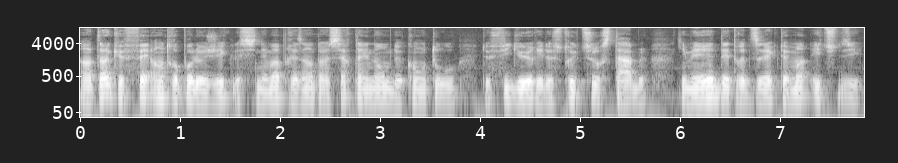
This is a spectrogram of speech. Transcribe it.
En tant que fait anthropologique, le cinéma présente un certain nombre de contours, de figures et de structures stables qui méritent d'être directement étudiés.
